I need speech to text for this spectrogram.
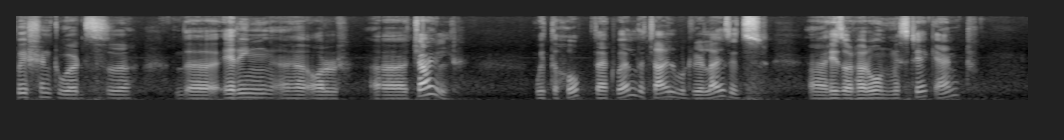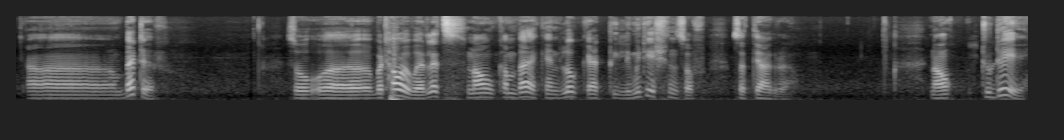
patient towards the erring uh, or uh, child with the hope that well the child would realize it is uh, his or her own mistake and better. So, uh, but however, let us now come back and look at the limitations of satyagraha. Now, today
